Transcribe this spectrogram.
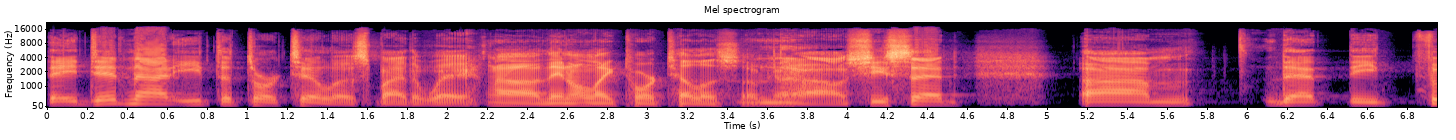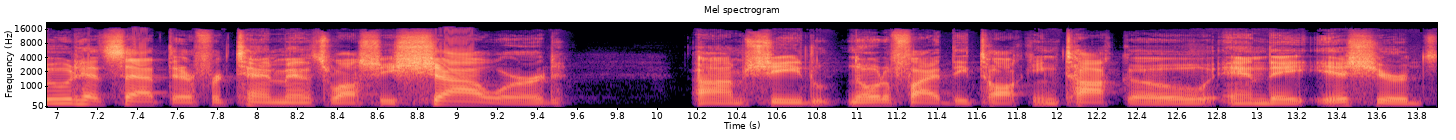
They did not eat the tortillas, by the way. Oh, they don't like tortillas. Okay. No, she said um, that the food had sat there for 10 minutes while she showered. Um, she notified the talking taco and they issued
